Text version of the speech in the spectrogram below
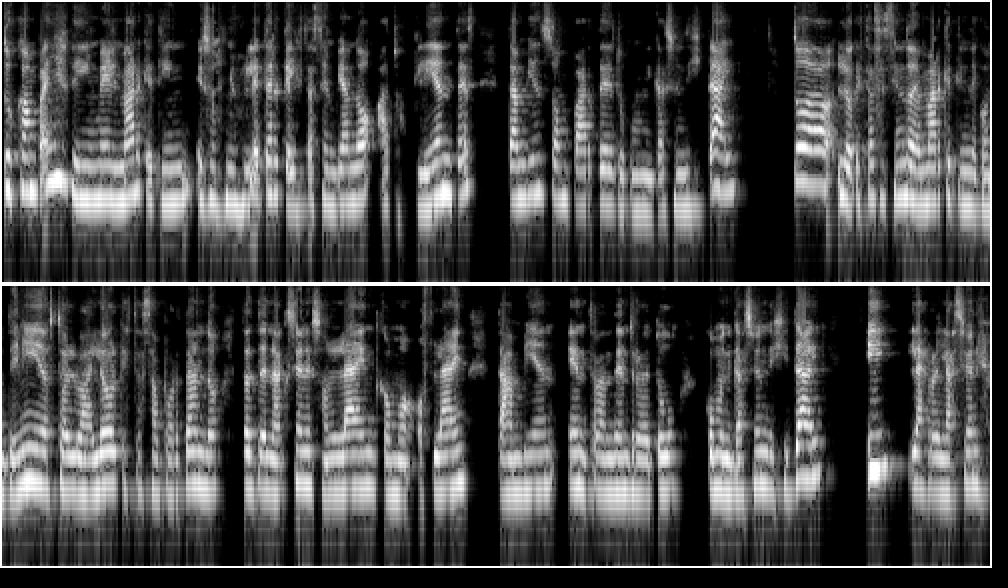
Tus campañas de email marketing, esos newsletters que le estás enviando a tus clientes, también son parte de tu comunicación digital. Todo lo que estás haciendo de marketing de contenidos, todo el valor que estás aportando, tanto en acciones online como offline, también entran dentro de tu comunicación digital y las relaciones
